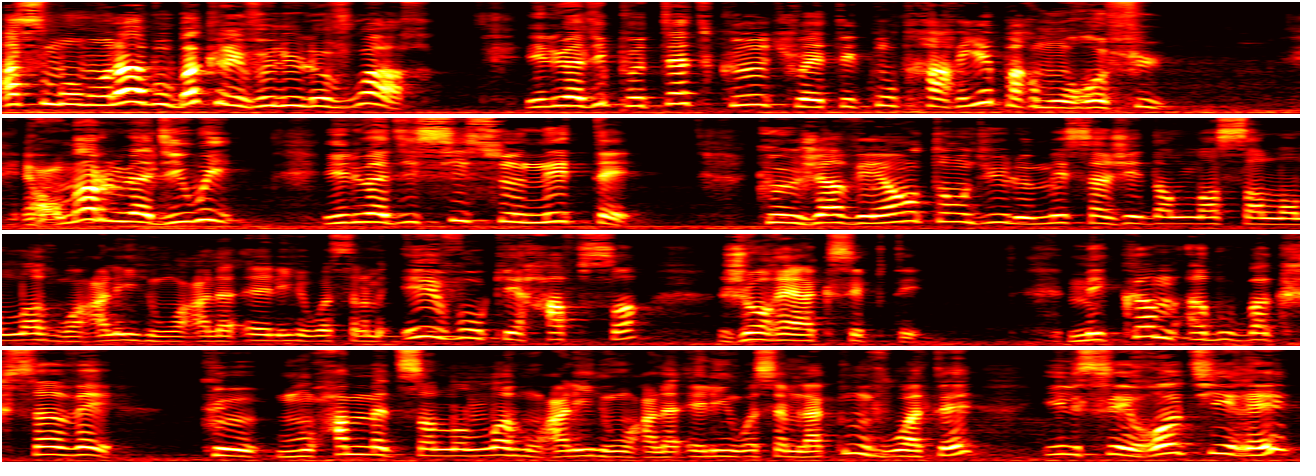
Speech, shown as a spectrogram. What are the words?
À ce moment-là, Abu Bakr est venu le voir. Il lui a dit peut-être que tu as été contrarié par mon refus. Et Omar lui a dit oui. Il lui a dit si ce n'était que j'avais entendu le messager d'Allah sallallahu alayhi wa, sallam évoquer Hafsa, j'aurais accepté. Mais comme Abu Bakr savait que Muhammad sallallahu alayhi wa, sallam la convoitait, il s'est retiré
